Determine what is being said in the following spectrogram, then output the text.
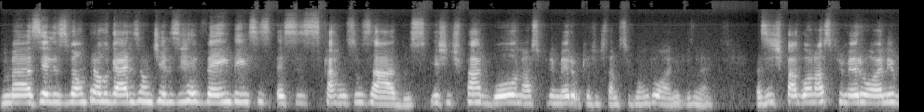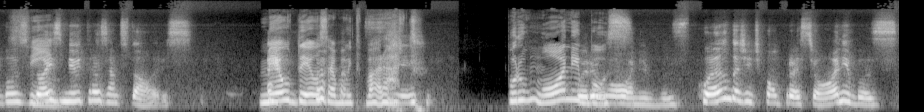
mas eles vão para lugares onde eles revendem esses, esses carros usados. E a gente pagou o nosso primeiro, que a gente está no segundo ônibus, né? A gente pagou o nosso primeiro ônibus 2.300 dólares. Meu Deus, é muito barato. Por um ônibus? Por um ônibus. Quando a gente comprou esse ônibus,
